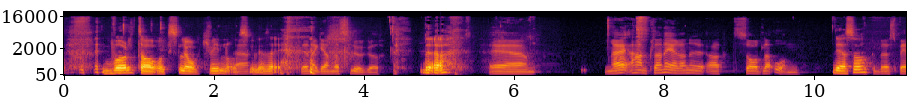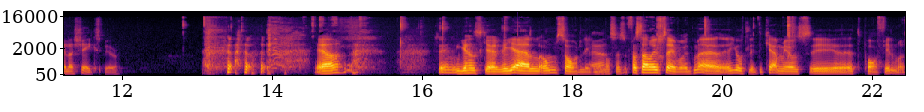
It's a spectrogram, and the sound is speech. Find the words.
våldtar och slår kvinnor Ja. skulle jag säga. Denna gamla slugger. Ja. Eh, nej, han planerar nu att sadla om Det är så? och börja spela Shakespeare. ja. Det är en ganska rejäl omsadling. Ja. Fast han har i och för sig varit med gjort lite cameos i ett par filmer.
